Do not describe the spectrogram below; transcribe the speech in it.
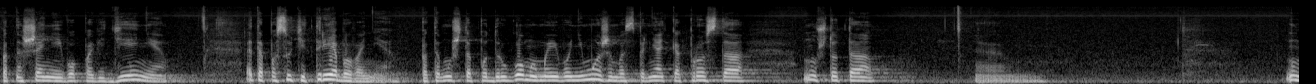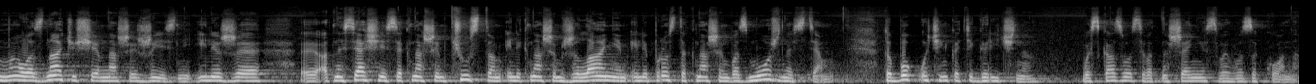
в отношении его поведения, это, по сути, требование, потому что по-другому мы его не можем воспринять как просто ну, что-то э, ну, малозначащее в нашей жизни, или же э, относящееся к нашим чувствам, или к нашим желаниям, или просто к нашим возможностям, то Бог очень категорично высказывался в отношении своего закона.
